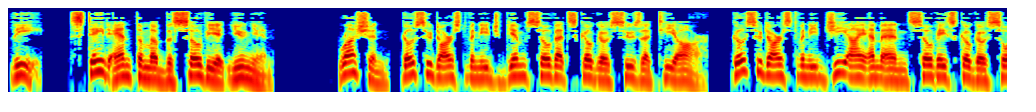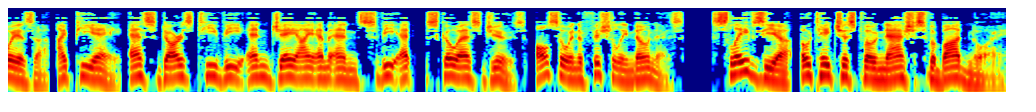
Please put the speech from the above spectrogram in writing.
The state anthem of the Soviet Union Russian, Gosudarstvenij Gim Sovetskogo Suza tr. Gosudarstvenij Gimn Sovetskogo Soyaza, IPA, S. Dars TVN Jimn Svet, Sko S. Jews, also unofficially known as Slavzia, Otechistvo nash svobodnoy,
